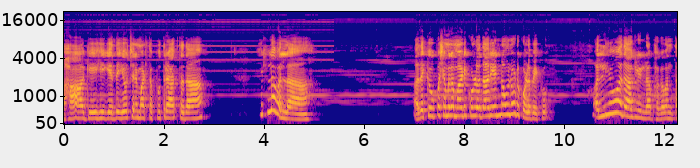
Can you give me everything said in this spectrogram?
ಹಾಗೆ ಹೀಗೆ ಅಂತ ಯೋಚನೆ ಮಾಡ್ತಾ ಕೂತ್ರೆ ಆಗ್ತದಾ? ಇಲ್ಲವಲ್ಲ. ಅದಕ್ಕೆ ಉಪಶಮನ ಮಾಡಿಕೊಳ್ಳೋ ದಾರಿಯನ್ನು ನಾವು ನೋಡಿಕೊಳ್ಳಬೇಕು. ಅಲ್ಲಿಯೂ ಅದಾಗಲಿಲ್ಲ ಭಗವಂತ.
